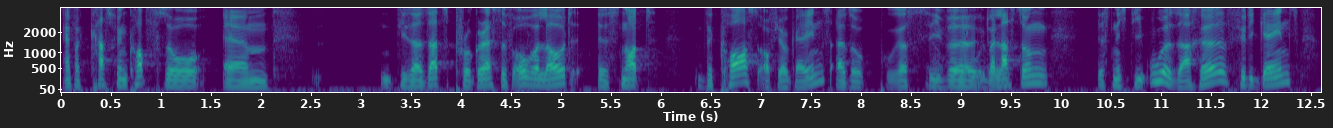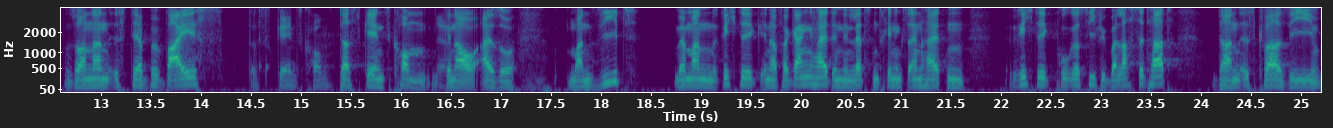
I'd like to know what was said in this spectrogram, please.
einfach krass für den Kopf. So ähm, dieser Satz Progressive Overload is not the cause of your gains, also progressive ja. Überlastung ist nicht die Ursache für die Gains, sondern ist der Beweis, dass Gains kommen. dass Gains kommen. Ja. Genau, also man sieht, wenn man richtig in der Vergangenheit, in den letzten Trainingseinheiten richtig progressiv überlastet hat, dann ist quasi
